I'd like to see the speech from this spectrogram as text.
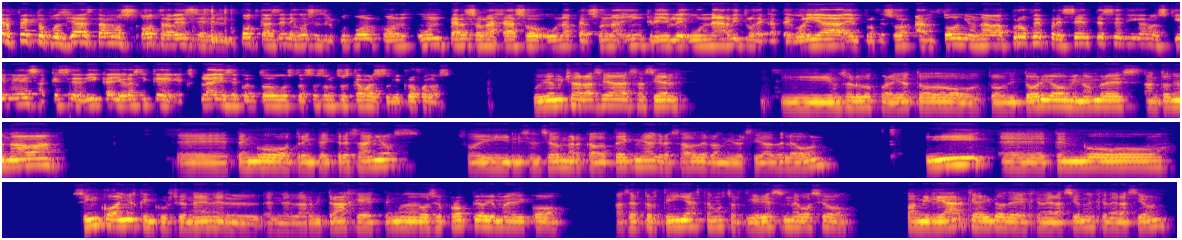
Perfecto, pues ya estamos otra vez en el podcast de negocios del fútbol con un personajazo, una persona increíble, un árbitro de categoría, el profesor Antonio Nava. Profe, preséntese, díganos quién es, a qué se dedica y ahora sí que expláyese con todo gusto. Esos son sus cámaras, sus micrófonos. Muy bien, muchas gracias, Aciel. Y un saludo por ahí a todo tu auditorio. Mi nombre es Antonio Nava. Eh, tengo 33 años, soy licenciado en Mercadotecnia, egresado de la Universidad de León y eh, tengo cinco años que incursioné en el, en el arbitraje. Tengo un negocio propio, yo me dedico a hacer tortillas, tenemos tortillerías, es un negocio familiar que ha ido de generación en generación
